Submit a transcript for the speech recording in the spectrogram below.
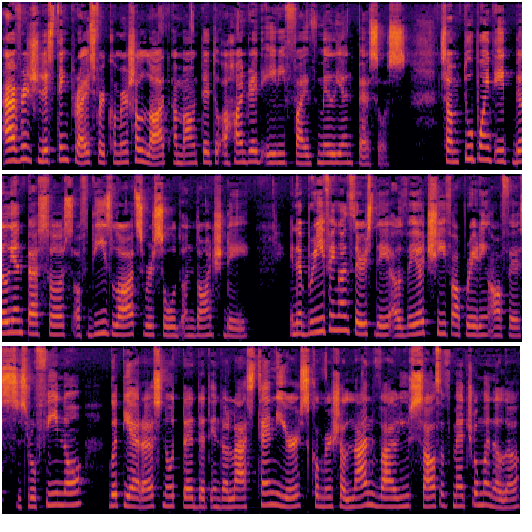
Average listing price for commercial lot amounted to 185 million pesos. Some 2.8 billion pesos of these lots were sold on launch day. In a briefing on Thursday, Alveo Chief Operating Office Rufino Gutierrez noted that in the last 10 years, commercial land value south of Metro Manila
